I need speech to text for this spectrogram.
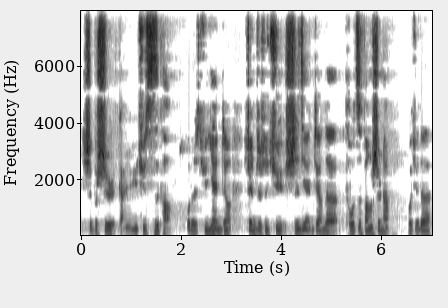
是不是敢于去思考，或者去验证，甚至是去实践这样的投资方式呢？我觉得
